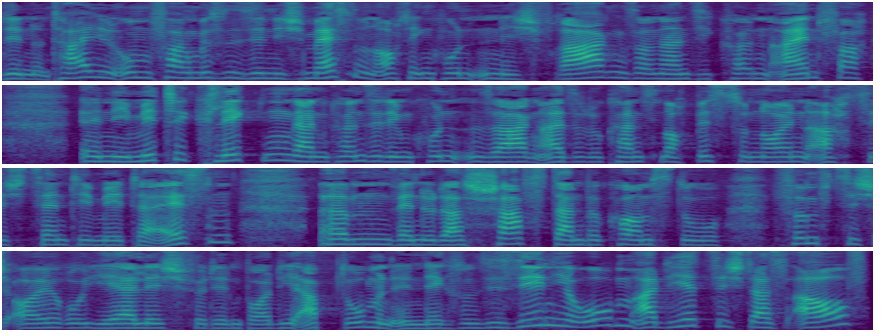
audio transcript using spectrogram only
den Taillenumfang müssen Sie nicht messen und auch den Kunden nicht fragen, sondern Sie können einfach in die Mitte klicken. Dann können Sie dem Kunden sagen, also du kannst noch bis zu 89 Zentimeter essen. Ähm, wenn du das schaffst, dann bekommst du 50 Euro jährlich für den Body-Abdomen-Index. Und Sie sehen hier oben addiert sich das auf.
